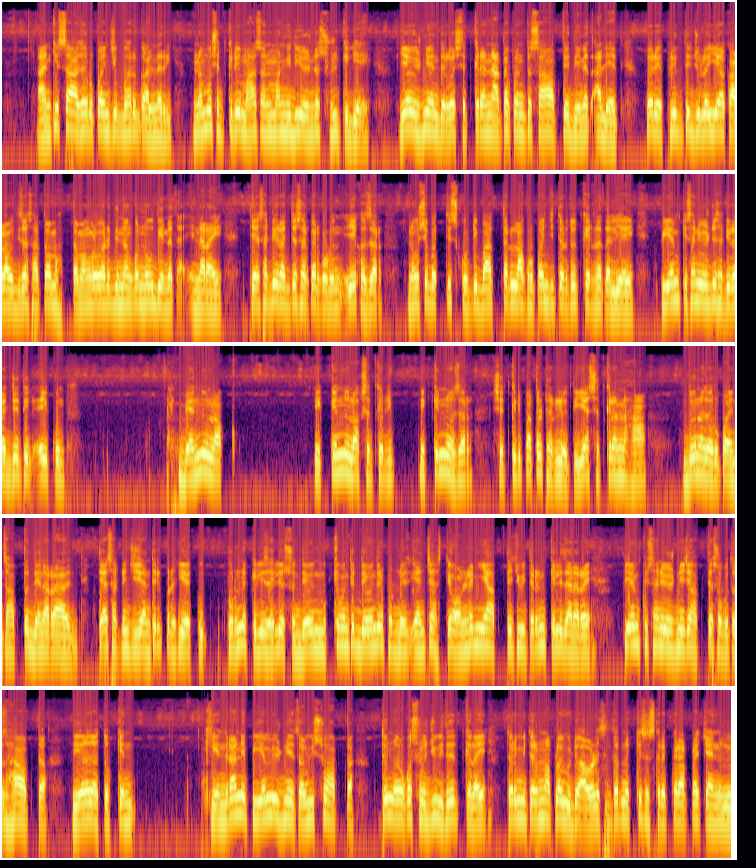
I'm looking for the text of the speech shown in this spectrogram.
आणखी सहा हजार रुपयांची भर घालणारी नमो शेतकरी महासन्मान निधी योजना सुरू केली आहे. या योजनेअंतर्गत शेतकऱ्यांना आतापर्यंत सहा हप्ते देण्यात आले आहेत. तर एप्रिल ते जुलै या कालावधीचा सातवा हप्ता मंगळवार दिनांक नऊ देण्यात येणार आहे. त्यासाठी राज्य सरकारकडून एक हजार नऊशे बत्तीस कोटी बहात्तर लाख रुपयांची तरतूद करण्यात आली आहे. पी एम किसान योजनेसाठी राज्यातील एकूण ब्याण्णव लाख एक्क्याण्णव लाख शेतकरी एक्क्याण्णव हजार शेतकरी पात्र ठरले होते. या शेतकऱ्यांना हा दोन हजार रुपयांचा हप्ता देणार आहे. त्यासाठीची यांत्रिक प्रक्रिया पूर्ण केली झाली असून देव मुख्यमंत्री देवेंद्र फडणवीस यांच्या हस्ते ऑनलाईन या हप्त्याचे वितरण केले जाणार आहे. पी एम किसान योजनेच्या हप्त्यासोबतच हा हप्ता दिला जातो. केंद केंद्राने पी एम योजनेचा विश्व हप्ता दोन ऑगस्ट रोजी वितरित केला आहे. तर मित्रांनो आपला व्हिडिओ आवडला असेल तर नक्की सबस्क्राईब करा. आपल्या चॅनल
